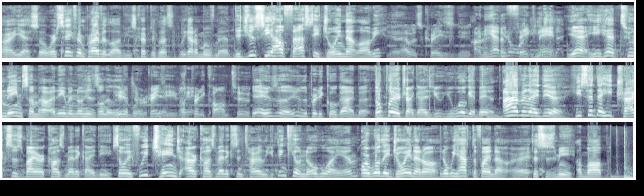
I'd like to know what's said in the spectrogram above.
No, I can't. All right, yeah. So we're safe in private lobbies. Cryptik, let's we got to move, man. Did you see how fast they joined that lobby? Yeah, that was crazy, dude. And he had a fake name. Yeah, he had two names somehow. I didn't even know he was on the Yeah, leaderboard. crazy. Yeah. He was pretty calm too. Yeah, he was a he was a pretty cool guy, but don't play player track, guys. You you will get banned. I have an idea. He said that he tracks us by our cosmetic ID. So if we change our cosmetics entirely, you think he'll know who I am, or will they join at all? You know, we have to find out. All right. This is me, a mob.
